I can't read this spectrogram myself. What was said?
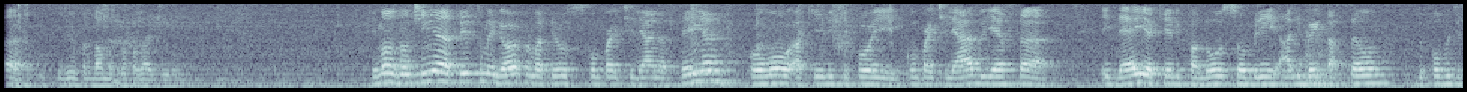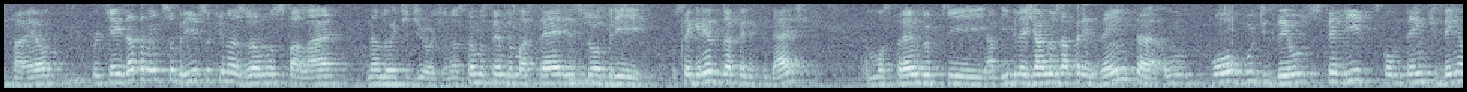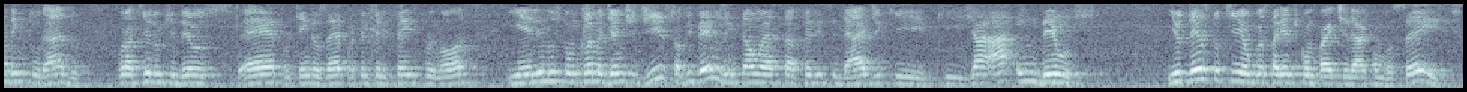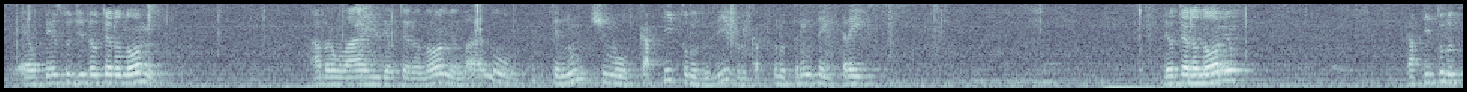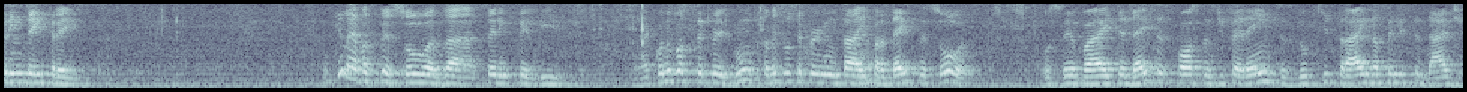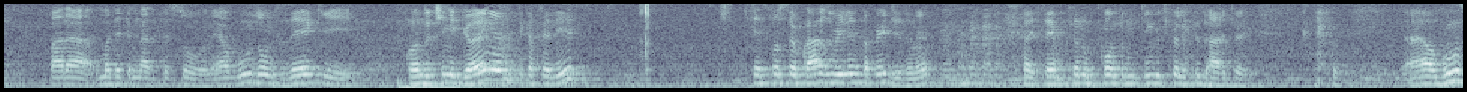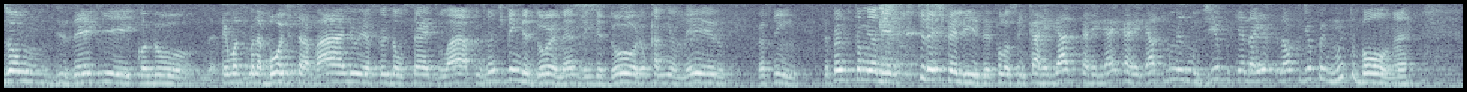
Eles pediram para dar uma controladinha. Irmãos, não tinha texto melhor para Mateus compartilhar na ceia, como aquele que foi compartilhado e essa ideia que ele falou sobre a libertação do povo de Israel, porque é exatamente sobre isso que nós vamos falar na noite de hoje. Nós estamos tendo uma série sobre o segredo da felicidade, mostrando que a Bíblia já nos apresenta um povo de Deus feliz, contente, bem-aventurado por aquilo que Deus é, por quem Deus é, por aquilo que Ele fez por nós. E Ele nos conclama diante disso a então esta felicidade que, que já há em Deus. E o texto que eu gostaria de compartilhar com vocês é o texto de Deuteronômio. Abram lá em Deuteronômio, lá no penúltimo capítulo do livro, capítulo 33. Deuteronômio, capítulo 33. O que leva as pessoas a serem felizes? É, quando você pergunta, talvez se você perguntar aí para 10 pessoas, você vai ter 10 respostas diferentes do que traz a felicidade para uma determinada pessoa. Né? Alguns vão dizer que quando o time ganha, fica feliz. Se esse for o seu caso, o William está perdido, né? Faz tempo que você não conta um pingo de felicidade aí. É, alguns vão dizer que quando tem uma semana boa de trabalho e as coisas dão certo lá, principalmente vendedor, né? Vendedor ou caminhoneiro. Assim, você pergunta pro caminhoneiro, o que te deixa feliz? Ele falou assim, carregar, descarregar e carregar tudo no mesmo dia, porque daí é sinal que o dia foi muito bom, né?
